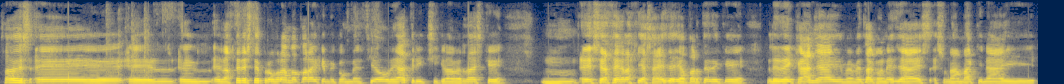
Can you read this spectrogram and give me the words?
¿sabes? Eh, el, hacer este programa para el que me convenció Beatrix y que la verdad es que se hace gracias a ella y aparte de que le dé caña y me meta con ella, es, una máquina y,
